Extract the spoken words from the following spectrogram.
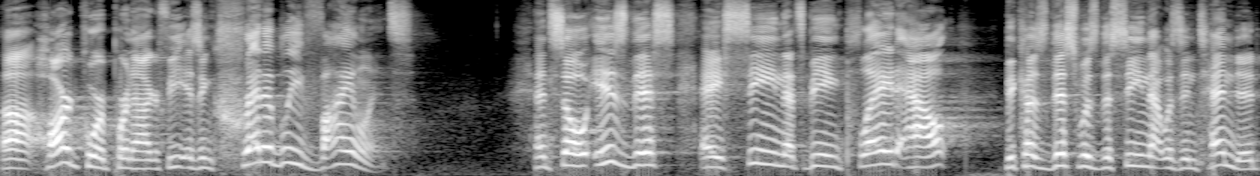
uh, hardcore pornography is incredibly violent. And so, is this a scene that's being played out because this was the scene that was intended,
